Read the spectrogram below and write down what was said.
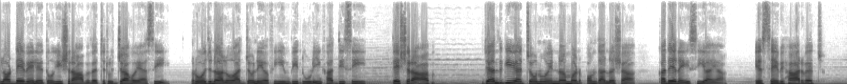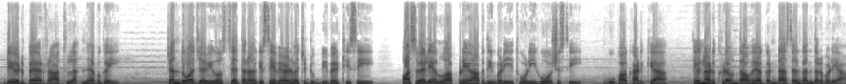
ਲੋਡੇ ਵੇਲੇ ਤੋਂ ਹੀ ਸ਼ਰਾਬ ਵਿੱਚ ਰੁੱਝਾ ਹੋਇਆ ਸੀ। ਰੋਜ਼ ਨਾਲੋਂ ਅੱਜ ਉਹਨੇ ਅਫੀਮ ਵੀ ਦੂਣੀ ਖਾਧੀ ਸੀ ਤੇ ਸ਼ਰਾਬ ਜ਼ਿੰਦਗੀ ਵਿੱਚ ਉਹਨੂੰ ਇੰਨਾ ਮਨ ਪਾਉਂਦਾ ਨਸ਼ਾ ਕਦੇ ਨਹੀਂ ਸੀ ਆਇਆ। ਇਸੇ ਵਿਹਾਰ ਵਿੱਚ ਡੇਢ ਪੈਰ ਰਾਤ ਲ- ਨਿਭ ਗਈ। ਚੰਦੂ ਅਜੇ ਵੀ ਉਸੇ ਤਰ੍ਹਾਂ ਕਿਸੇ ਵਹਿਣ ਵਿੱਚ ਡੁੱਬੀ ਬੈਠੀ ਸੀ। ਉਸ ਵੇਲੇ ਉਹਨੂੰ ਆਪਣੇ ਆਪ ਦੀ ਬੜੀ ਥੋੜੀ ਹੋਸ਼ ਸੀ। ਬੂਹਾ ਖੜਕਿਆ ਤੇ ਲੜਖੜਾਉਂਦਾ ਹੋਇਆ ਗੰਡਾ ਸਿੰਘ ਅੰਦਰ ਵੜਿਆ।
